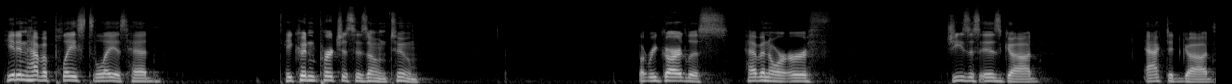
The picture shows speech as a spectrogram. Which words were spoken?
He didn't have a place to lay his head. He couldn't purchase his own tomb. But regardless, heaven or earth, Jesus is God, acted God,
